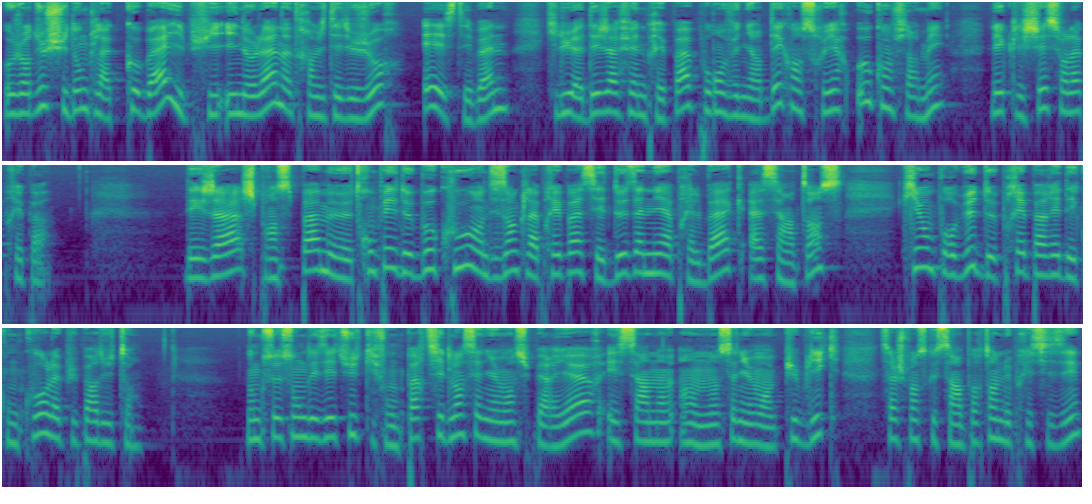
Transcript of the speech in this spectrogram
Aujourd'hui je suis donc la cobaye, puis Inola, notre invité du jour, et Esteban, qui lui a déjà fait une prépa, pourront venir déconstruire ou confirmer les clichés sur la prépa. Déjà, je pense pas me tromper de beaucoup en disant que la prépa c'est deux années après le bac, assez intenses, qui ont pour but de préparer des concours la plupart du temps. Donc ce sont des études qui font partie de l'enseignement supérieur et c'est un, enseignement public. Ça, je pense que c'est important de le préciser.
